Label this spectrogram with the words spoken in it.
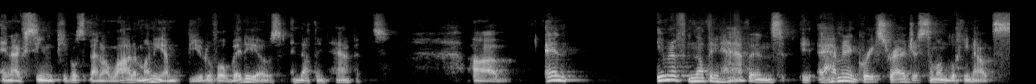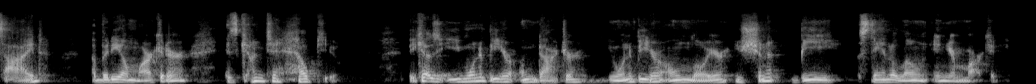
And i've seen people spend a lot of money on beautiful videos and nothing happens. Um, and even if nothing happens having a great strategist someone looking outside a video marketer is going to help you because you want to be your own doctor, you want to be your own lawyer. You shouldn't be stand alone in your marketing.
